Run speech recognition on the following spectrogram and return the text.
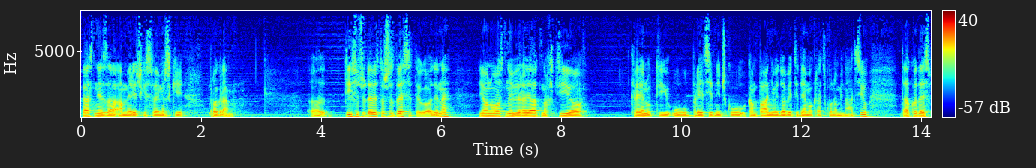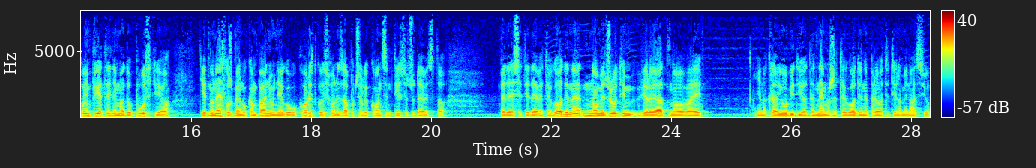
kasnije, za američki svemirski program. 1960. godine je on u osnovi vjerojatno htio krenuti u predsjedničku kampanju i dobiti demokratsku nominaciju. Tako da je svojim prijateljima dopustio jednu neslužbenu kampanju u njegovu korist koju su oni započeli koncem 1959. godine, no međutim vjerojatno ovaj, je na kraju uvidio da ne može te godine preotiti nominaciju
